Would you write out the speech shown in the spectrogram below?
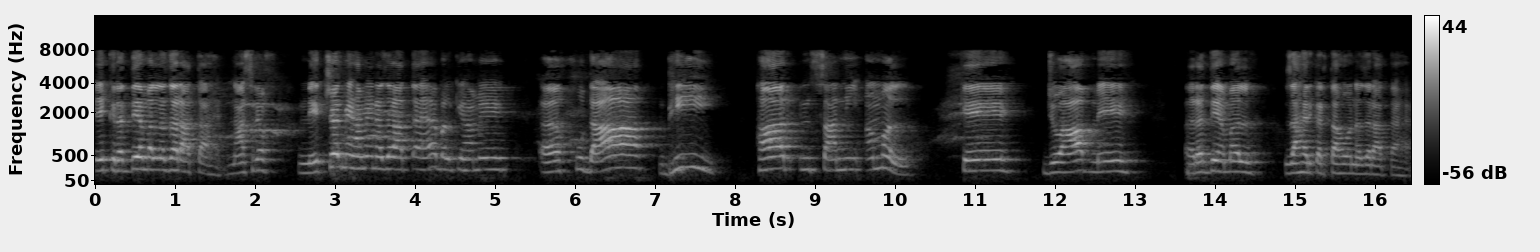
एक रद्द अमल नज़र आता है। ना सिर्फ़ नेचर में हमें नज़र आता है, बल्कि हमें खुदा भी हर इंसानी अमल के जवाब में रद्द अमल ज़ाहिर करता हुआ नज़र आता है।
